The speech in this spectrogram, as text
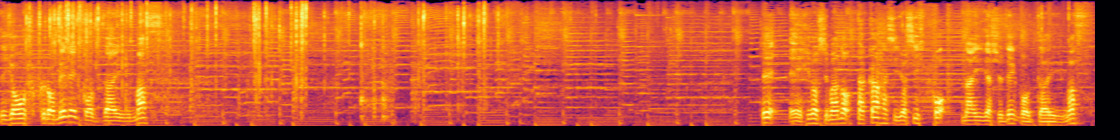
で4袋目でございます。で、えー広島の高橋義彦内野手でございます。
